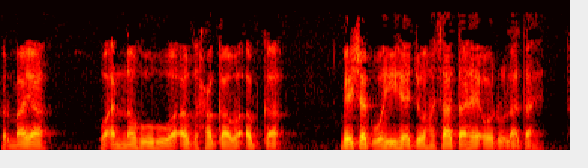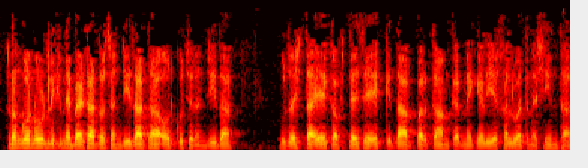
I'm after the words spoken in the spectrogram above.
فرمایا و ان و اب حقا و اب کا بے شک وہی ہے جو ہنساتا ہے اور رلاتا ہے۔ رنگ و نور لکھنے بیٹھا تو سنجیدہ تھا اور کچھ رنجیدہ۔ گزشتہ ایک ہفتے سے ایک کتاب پر کام کرنے کے لیے خلوت نشین تھا۔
